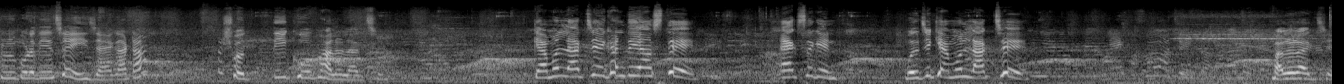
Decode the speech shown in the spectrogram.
শুরু করে দিয়েছে, এই জায়গাটা সত্যি খুব ভালো লাগছে। কেমন লাগছে এখান থেকে আসতে? এক সেকেন্ড। বলছি, কেমন লাগছে? ভালো লাগছে।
